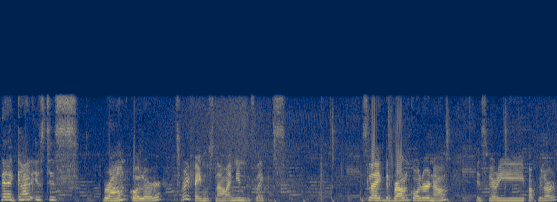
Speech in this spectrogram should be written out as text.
That I got is this brown color. It's very famous now. I mean it's like it's, it's like the brown color now it's very popular.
